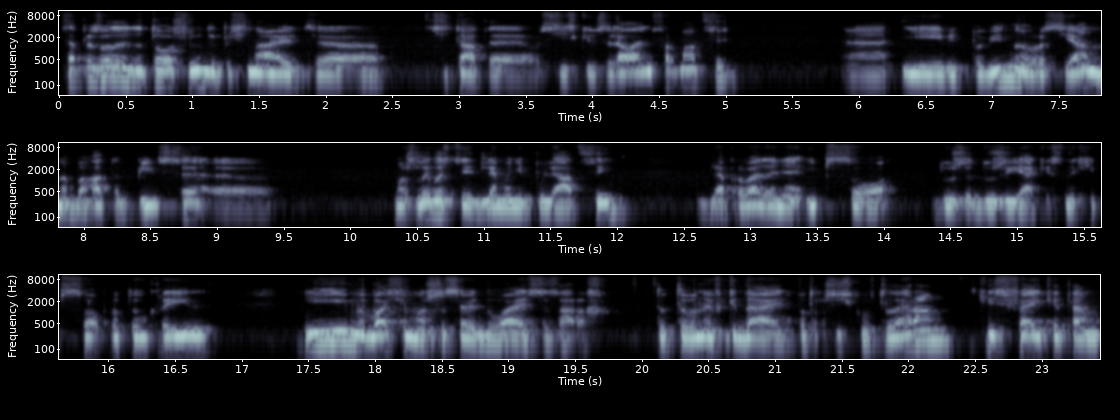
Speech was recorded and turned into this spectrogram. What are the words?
Це призводить до того, що люди починають е, читати російські джерела інформації, е, і відповідно в росіян набагато більше е, можливостей для маніпуляцій, для проведення ІПСО, дуже дуже якісних ІПСО проти України. І ми бачимо, що це відбувається зараз. Тобто вони вкидають потрошечку в Телеграм якісь фейки там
